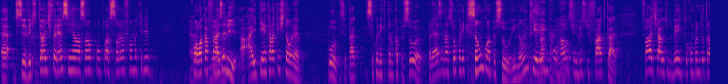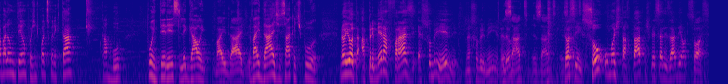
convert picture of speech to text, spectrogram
é, você vê que tem uma diferença em relação à pontuação e a forma que ele coloca a frase mesmo. ali. Aí tem aquela questão, né? Pô, você tá se conectando com a pessoa, preza na sua conexão com a pessoa e não em querer Exatamente, empurrar um serviço de fato, cara. Fala, Thiago, tudo bem? Tô comprando teu trabalho há um tempo, a gente pode se conectar? Acabou. Pô, interesse, legal, hein? Vaidade. Vaidade, saca? Tipo. Não, e outra, a primeira frase é sobre ele, não é sobre mim, entendeu? Exato, exato. Então, exato. assim, sou uma startup especializada em outsourcing.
